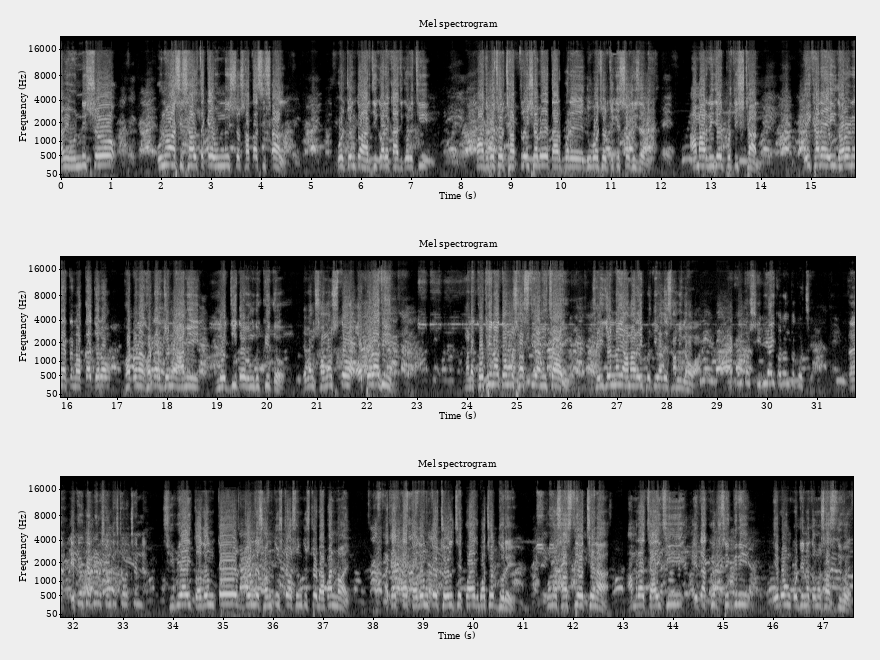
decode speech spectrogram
আমি উনিশশো উনআশি সাল থেকে উনিশশো সাতাশি সাল পর্যন্ত আরজি করে কাজ করেছি। পাঁচ বছর ছাত্র হিসাবে, তারপরে দু বছর চিকিৎসক হিসাবে। আমার নিজের প্রতিষ্ঠান। এইখানে এই ধরনের একটা নক্কারজনক ঘটনা ঘটার জন্য আমি লজ্জিত এবং দুঃখিত এবং সমস্ত অপরাধীর মানে কঠিনতম শাস্তি আমি চাই। সেই জন্যই আমার এই প্রতিবাদে সামিল হওয়া। এখন তো সিবিআই তদন্ত করছে। এতেও কি আপনারা সন্তুষ্ট হচ্ছেন না? সিবিআই তদন্তর জন্য সন্তুষ্ট অসন্তুষ্ট ব্যাপার নয়। এক একটা তদন্ত চলছে কয়েক বছর ধরে। কোনো শাস্তি হচ্ছে না। আমরা চাইছি এটা খুব শীঘ্রই এবং কঠিনতম শাস্তি হোক।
